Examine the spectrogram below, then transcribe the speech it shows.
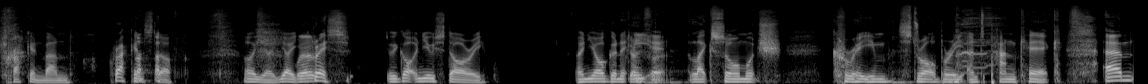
Cracking band, cracking stuff. Oh yeah, yeah. Well- Chris, we got a new story, and you're gonna Go eat for it like so much cream, strawberry, and pancake. Um,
